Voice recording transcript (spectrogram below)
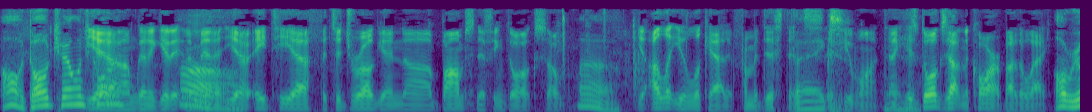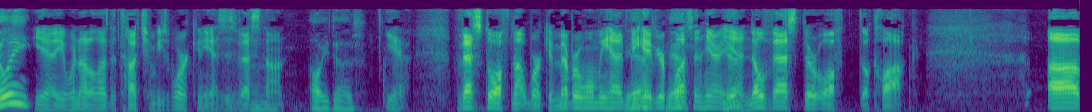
Oh, a dog challenge. Yeah, coin? I'm going to get it in a Oh. minute. Yeah, ATF. It's a drug and uh, bomb sniffing dog. So Ah. yeah, I'll let you look at it from a distance Thanks. if you want. Thank- His dog's out in the car, by the way. Oh, really? Yeah, yeah, we're not allowed to touch him. He's working. He has his vest on. Oh, he does. Yeah, vest off, not working. Remember when we had Yeah, Behavior yeah, Plus in here? yeah. no vest. They're off the clock. Uh,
